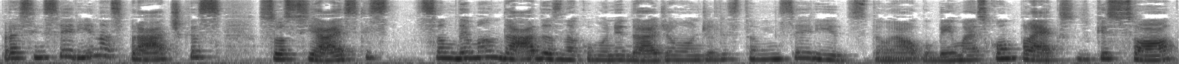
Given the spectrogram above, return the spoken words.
para se inserir nas práticas sociais que são demandadas na comunidade onde eles estão inseridos. Então, é algo bem mais complexo do que só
